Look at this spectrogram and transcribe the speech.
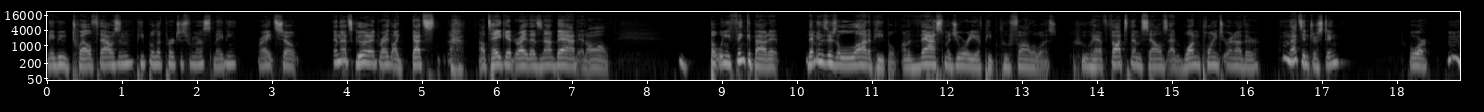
maybe 12,000 people have purchased from us, maybe, right? So, and that's good, right? Like, that's, I'll take it, right? That's not bad at all. But when you think about it, that means there's a lot of people, a vast majority of people who follow us, who have thought to themselves at one point or another, hmm, that's interesting. Or, hmm,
